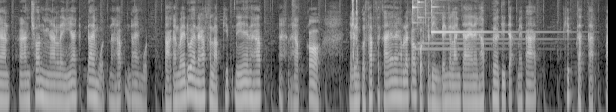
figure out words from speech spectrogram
งานงานช่อนงานอะไรเงี้ยได้หมดนะครับ ได้หมดฝากกันไว้ด้วยนะครับสำหรับคลิปนี้นะครับอะนะครับ ก็อย่าลืมกด Subscribe นะครับ แล้วก็กดกระดิ่งเป็นกำลังใจนะครับ เพื่อที่จะไม่พลาด คลิปตัดๆไป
